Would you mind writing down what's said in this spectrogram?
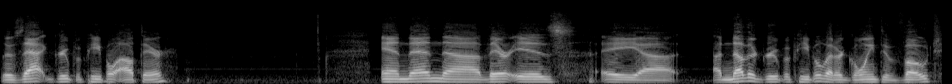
There's that group of people out there. And then uh, there is a uh, another group of people that are going to vote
